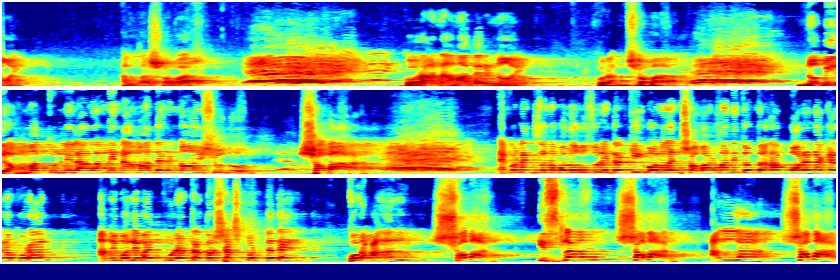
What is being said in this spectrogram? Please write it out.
নয় আল্লাহ সবার। কোরআন আমাদের নয়, কোরআন সবার। নবী রহমাতুল্লিল আলমিন আমাদের নয় শুধু, সবার। এখন একজনে বলো, হুজুর, এটা কি বললেন? সবার মানি তো তারা পড়ে না কেন কোরআন? আমি বলি, ভাই, পুরাটা তো শেষ করতে দেন। কোরআন সবার, ইসলাম সবার, আল্লাহ সবার,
